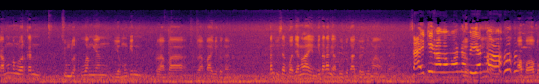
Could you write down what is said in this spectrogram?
kamu mengeluarkan jumlah uang yang ya mungkin berapa berapa gitu kan. Kan bisa buat yang lain kita kan nggak butuh kado itu mau kan. Saiki ngomong ngono biyen iya. lo apa apa?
